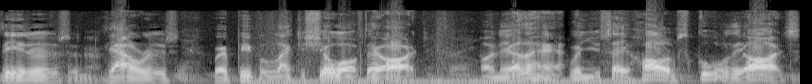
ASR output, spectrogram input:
theaters and galleries yeah. where people like to show off their art. On the other hand, when you say Harlem School of the Arts,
